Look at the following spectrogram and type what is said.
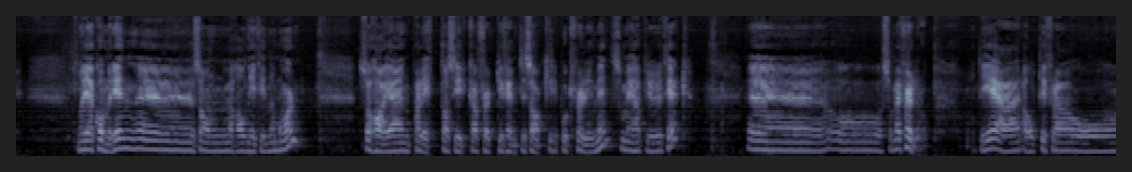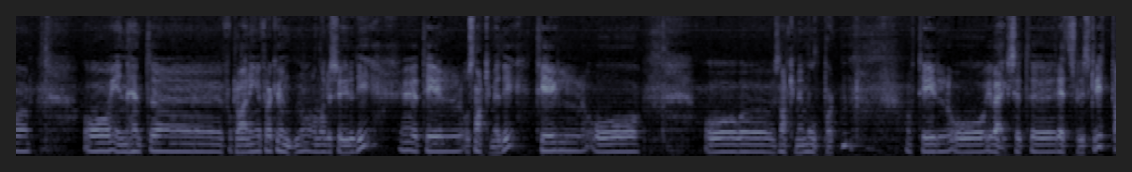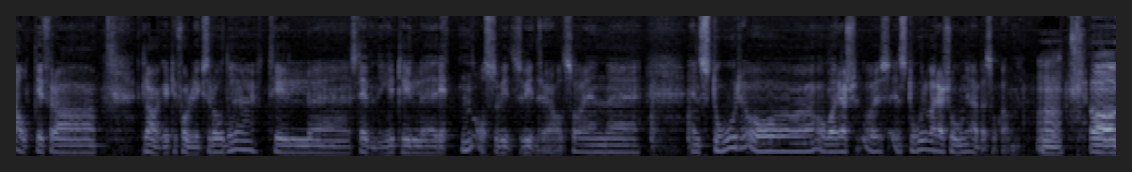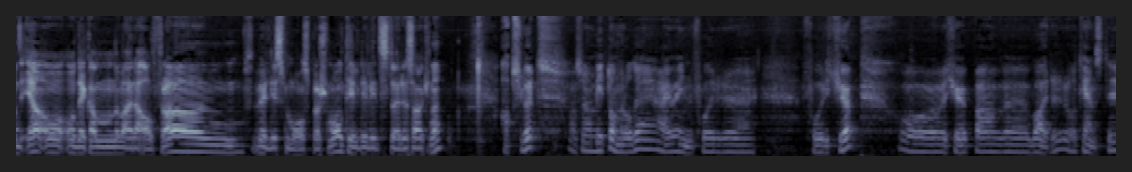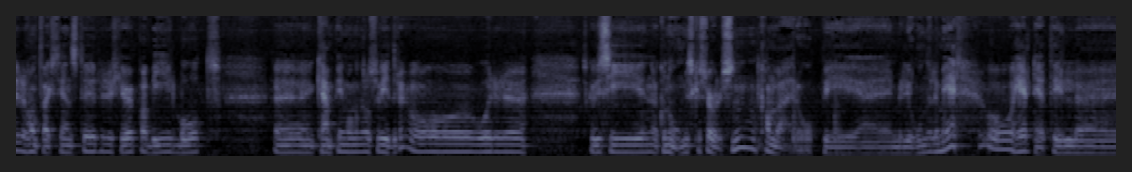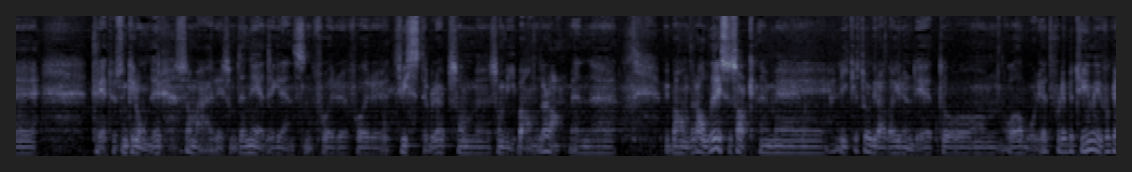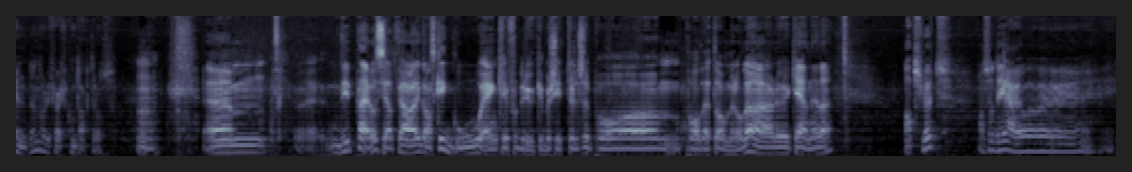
Når jeg kommer inn eh, sånn halv ni-tiden om morgenen, så har jeg en palett av ca. 40-50 saker i porteføljen min som jeg har prioritert, eh, og som jeg følger opp. Det er alt ifra å, å innhente forklaringer fra kundene og analysere de, eh, til å snakke med de, til å, å snakke med motparten, til å iverksette rettslige skritt. Alt ifra klager til forliksrådet, til eh, stevninger til retten osv. Altså en, eh, en, stor og, og varias- og en stor variasjon i arbeidsoppgavene. Mm. Og, ja, og, og det kan være alt fra mm, veldig små spørsmål til de litt større sakene? Absolutt. Altså, mitt område er jo innenfor eh, for kjøp. Og kjøp av varer og tjenester, håndverkstjenester, kjøp av bil, båt, campingvogner osv. Og, så og hvor eh, skal vi si, den økonomiske størrelsen kan være opp i eh, en million eller mer. Og helt ned til eh, 3000 kroner, som er liksom den nedre grensen for, for tvistebeløp som, som vi behandler. Da. Men eh, vi behandler alle disse sakene med like stor grad av grundighet og, og alvorlighet. For det betyr mye for kundene når de først kontakter oss. Mm. Um, vi pleier å si at vi har ganske god egentlig, forbrukerbeskyttelse på, på dette området. Er du ikke enig i det? Absolutt. Altså, det er jo eh,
